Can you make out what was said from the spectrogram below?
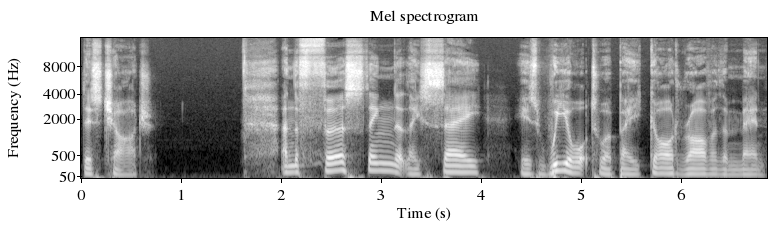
this charge. And the first thing that they say is, We ought to obey God rather than men.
